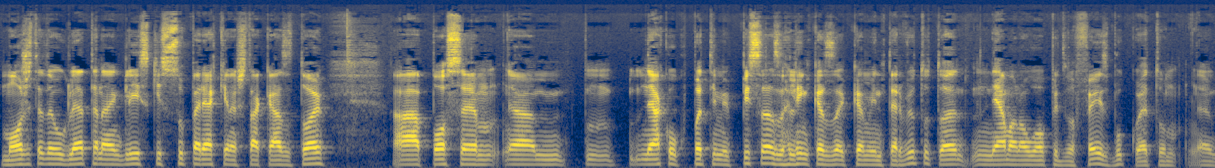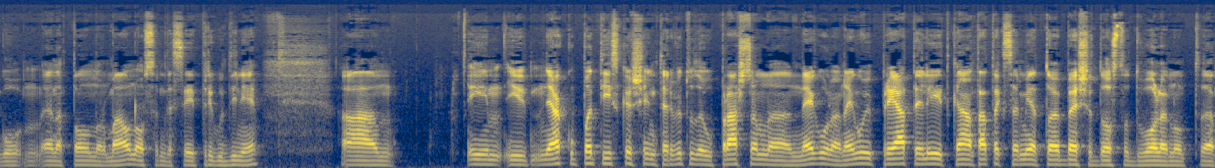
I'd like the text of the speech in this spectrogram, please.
Можете да го гледате на английски, супер яки неща каза той. А, после а, няколко пъти ми писа за линка за, към интервюто. Той няма много опит във Фейсбук, което е, го, е напълно нормално, 83 години е. А, и, и няколко пъти искаше интервюто да го пращам на него, на негови приятели и така нататък. Самия той беше доста доволен от а,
